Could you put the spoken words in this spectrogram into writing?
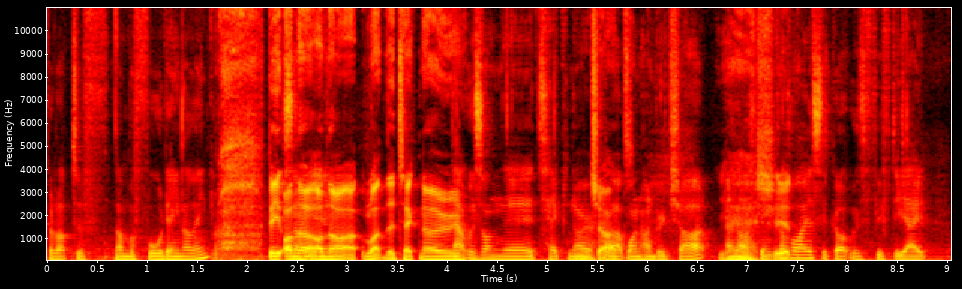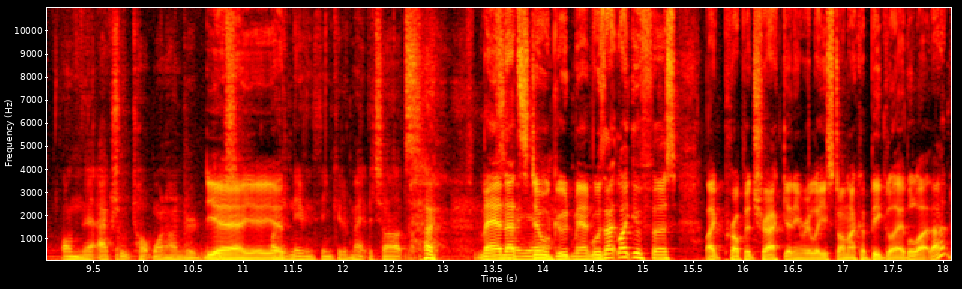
got up to f- number fourteen, I think. Be on So, the on the what the techno. That was on the Techno chart? 100 chart, and I think shit. the highest it got was 58 on the actual top 100. Yeah, yeah, yeah. I didn't even think it'd make the charts. So Man, so, that's still good, man. Was that like your first like proper track getting released on like a big label like that?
